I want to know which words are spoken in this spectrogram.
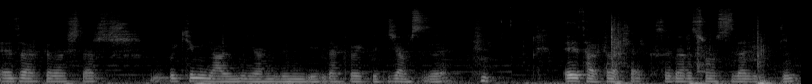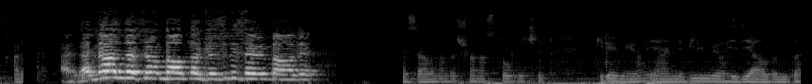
Evet arkadaşlar. Bakayım geldi mi gelmedi mi diye bir dakika bekleteceğim size. evet arkadaşlar kısa bir ara sonra sizlerle. Ara Sen ne anlatıyorsun be abla gözünü seveyim be abi. hesabına da şu an hasta olduğu için giremiyor. Yani bilmiyor hediye aldığımı da.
